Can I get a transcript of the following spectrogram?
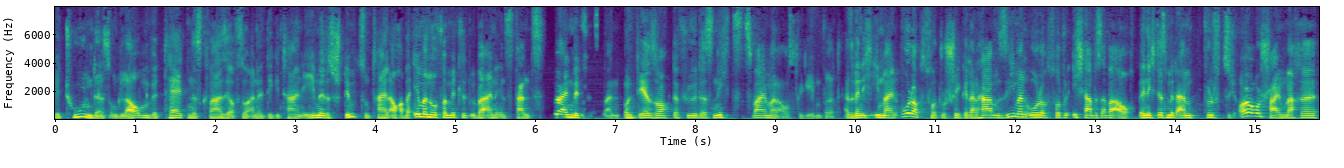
Wir tun das und glauben, wir täten es quasi auf so einer digitalen Ebene. Das stimmt zum Teil auch, aber immer nur vermittelt über eine Instanz, über einen Mittelsmann. Und der sorgt dafür, dass nichts zweimal ausgegeben wird. Also wenn ich Ihnen mein Urlaubsfoto schicke, dann haben Sie mein Urlaubsfoto, ich habe es aber auch. Wenn ich das mit einem 50-Euro-Schein mache,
